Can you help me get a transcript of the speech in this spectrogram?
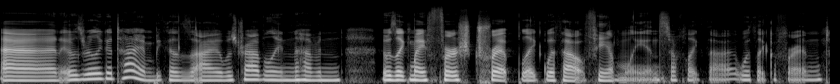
and it was a really good time because I was traveling and having it was like my first trip like without family and stuff like that with like a friend.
